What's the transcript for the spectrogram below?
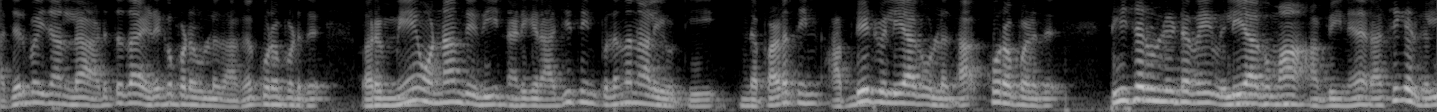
அஜர்பைஜானில் அடுத்ததாக எடுக்கப்பட உள்ளதாக கூறப்படுது. வரும் மே ஒன்றாம் தேதி நடிகர் அஜித்தின் பிறந்த நாளையொட்டி இந்த படத்தின் அப்டேட் வெளியாக உள்ளதாக கூறப்படுது. டீசர் உள்ளிட்டவை வெளியாகுமா அப்படின்னு ரசிகர்கள்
